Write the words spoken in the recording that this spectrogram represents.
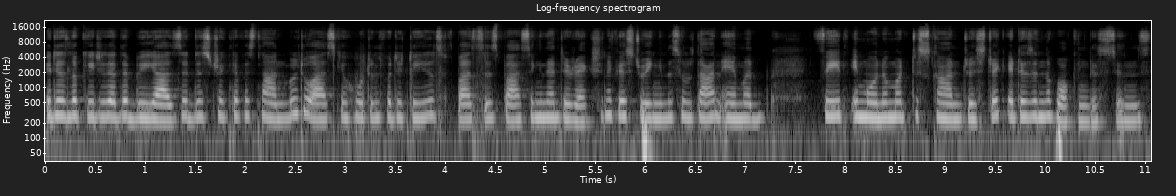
It is located at the Beyazıt district of Istanbul. To ask your hotel for details of buses passing in that direction, if you're staying in the Sultan Ahmed Fatih Imamur Tuscan district, it is in the walking distance.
